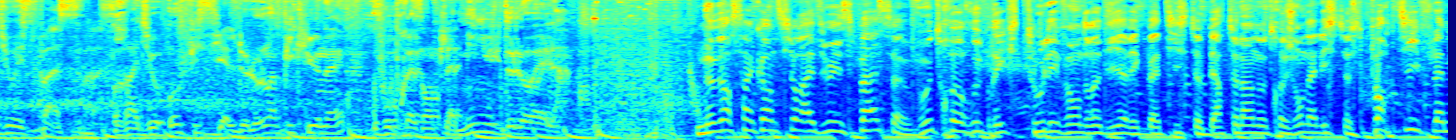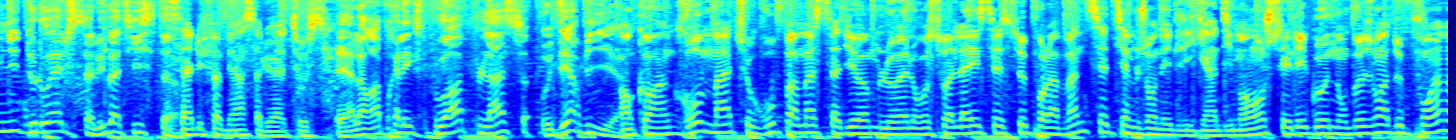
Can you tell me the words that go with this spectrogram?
Radio Espace, radio officielle de l'Olympique lyonnais, vous présente la Minute de l'OL. 9h50 sur Radio Espace, votre rubrique tous les vendredis avec Baptiste Berthelin, notre journaliste sportif, la minute de l'OL. Salut Baptiste. Salut Fabien, salut à tous. Et alors après l'exploit, place au derby. Encore un gros match au Groupama Stadium. L'OL reçoit la SSE pour la 27e journée de Ligue 1 dimanche et les Gaunes ont besoin de points.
